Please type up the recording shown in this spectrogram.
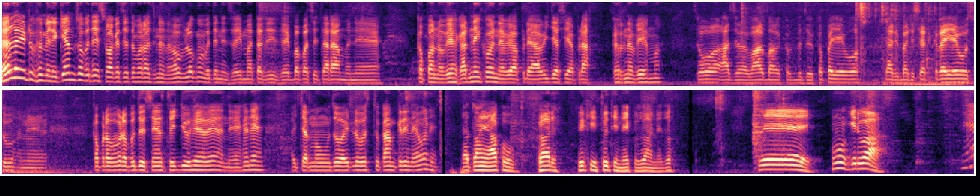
હેલો યુટ્યુબ ફેમિલી કેમ છો? બધા સ્વાગત છે તમારા આજના નવા બ્લોગમાં બધાને જય માતાજી જય બાપા સીતારામ અને કપાનો વેહ કાઢ નાખ્યો ને હવે આપણે આવી છીએ આપણા ઘરના વેહમાં. તો આજ વાળ બાળ બધું કપાઈ આવ્યો દાઢી બાઢી સેટ કરાવી આવ્યો છું અને કપડાં બપડા બધું ચેન્જ થઈ ગયું છે હવે અને હે ને અત્યારમાં હું જો એટલું વસ્તુ કામ કરીને આવ્યો ને ત્યાં તો અહીંયા આખું ઘર વેખી થૂથી નાખ્યું જો આને તો એ હું ગીરવા? હે?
